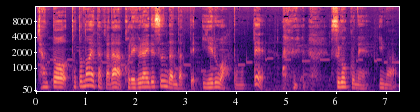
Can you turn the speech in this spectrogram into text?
ちゃんと整えたからこれぐらいで済んだんだって言えるわと思って すごくね今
